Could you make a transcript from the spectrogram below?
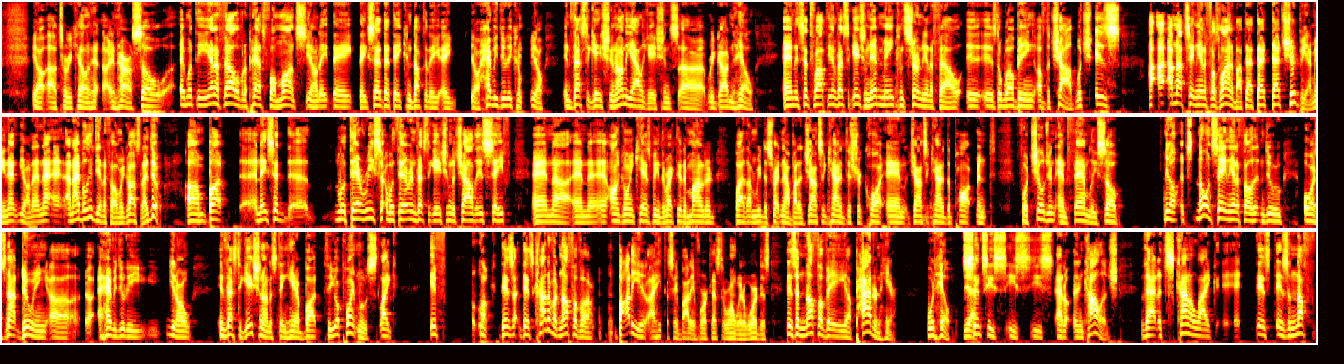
you know, uh, Tyreek Hill and, her- and her. So, and with the NFL over the past four months, you know, they they they said that they conducted a a, you know heavy duty com- you know investigation on the allegations uh, regarding Hill. And they said throughout the investigation, their main concern in the NFL is, is the well being of the child, which is. I, I'm not saying the NFL's lying about that. That that should be. I mean, that, you know, and that, and I believe the NFL in regards to that. I do. Um, but and they said uh, with their research, with their investigation, the child is safe and uh, and uh, ongoing care is being directed and monitored by the, I'm reading this right now by the Johnson County District Court and Johnson County Department for Children and Families. So, you know, it's no one's saying the NFL didn't do or is not doing uh, a heavy duty, you know, investigation on this thing here. But to your point, Moose, like if look, there's there's kind of enough of a body. I hate to say body of work. That's the wrong way to word this. There's enough of a, uh pattern here with Hill Yeah. since he's he's he's at in college that it's kind of like it, there's there's enough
